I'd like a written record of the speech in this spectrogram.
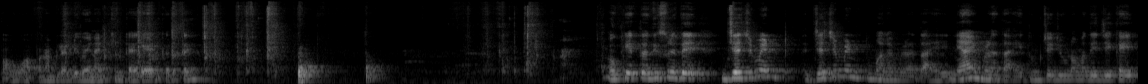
पाहू आपण आपल्या डिवाईन आणखीन काय गाईड करतंय. ओके तर दिसून येते. जजमेंट जजमेंट तुम्हाला मिळत आहे न्याय मिळत आहे. तुमच्या जीवनामध्ये जे काही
